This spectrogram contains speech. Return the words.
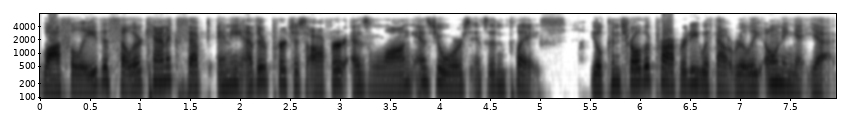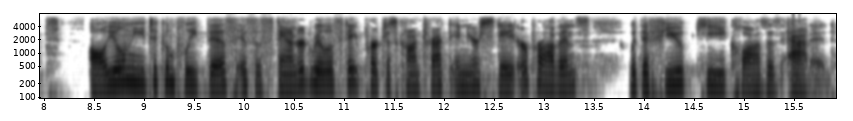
Lawfully, the seller can accept any other purchase offer as long as yours is in place. You'll control the property without really owning it yet. All you'll need to complete this is a standard real estate purchase contract in your state or province with a few key clauses added.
